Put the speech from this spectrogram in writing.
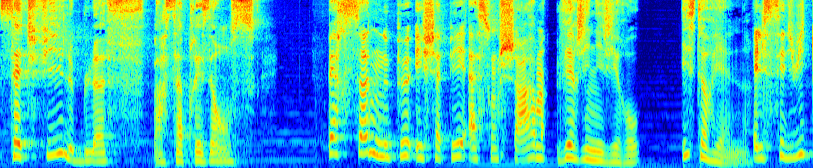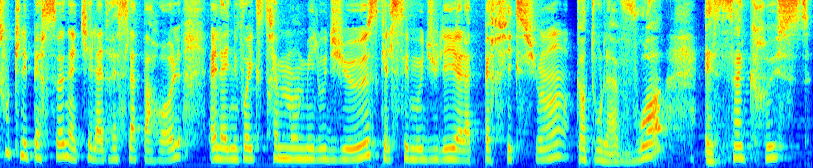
cette fille le bluffe par sa présence. Personne ne peut échapper à son charme. Virginie Giraud, historienne. Elle séduit toutes les personnes à qui elle adresse la parole. Elle a une voix extrêmement mélodieuse, qu'elle sait moduler à la perfection. Quand on la voit, elle s'incruste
